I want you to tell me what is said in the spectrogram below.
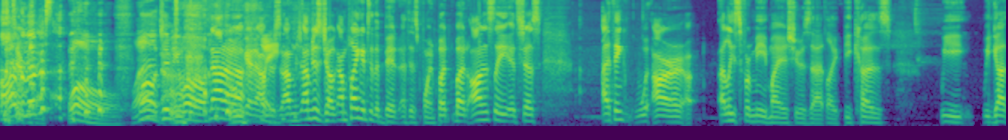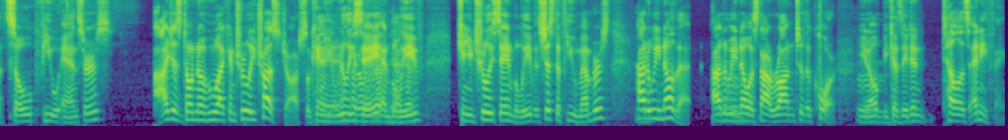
All the members. Whoa. Oh, what? Oh, Jimmy! Whoa. No, no, no. Okay, no, I'm just, I'm, I'm just joking. I'm playing into the bit at this point. But, but honestly, it's just, I think our, at least for me, my issue is that like because we we got so few answers, I just don't know who I can truly trust, Josh. So can Yeah, you yeah, really say that. and Yeah, yeah. believe? Can you truly say and believe it's just a few members? How do we know that? How do we mm. know it's not rotten to the core? You know, mm. because they didn't tell us anything.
